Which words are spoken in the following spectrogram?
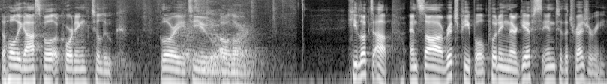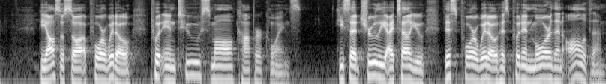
The Holy Gospel according to Luke. Glory to you, O Lord. He looked up and saw rich people putting their gifts into the treasury. He also saw a poor widow put in two small copper coins. He said, Truly, I tell you, this poor widow has put in more than all of them.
